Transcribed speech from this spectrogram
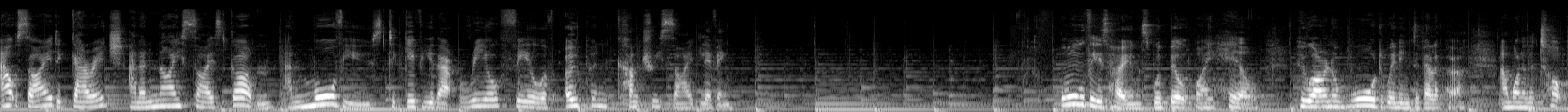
Outside, a garage and a nice sized garden, and more views to give you that real feel of open countryside living. All these homes were built by Hill, who are an award winning developer and one of the top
